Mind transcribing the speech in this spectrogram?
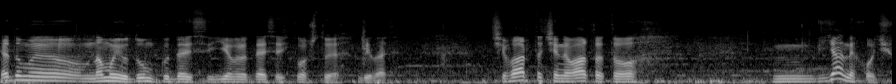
я думаю, на мою думку, десь євро 10 коштує білет. Чи варто, чи не варто, то я не хочу.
